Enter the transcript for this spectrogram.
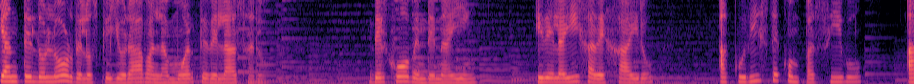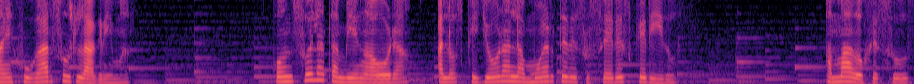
que ante el dolor de los que lloraban la muerte de Lázaro, del joven de Naín y de la hija de Jairo, acudiste compasivo a enjugar sus lágrimas. Consuela también ahora a los que lloran la muerte de sus seres queridos. Amado Jesús,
